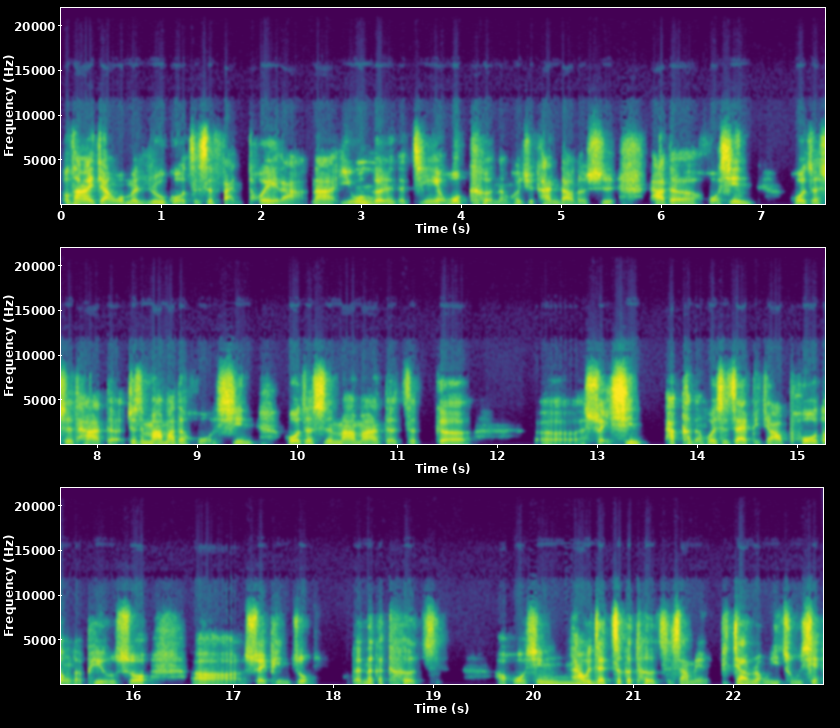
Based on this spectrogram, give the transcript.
通常来讲，我们如果只是反推啦，那以我个人的经验，嗯、我可能会去看到的是他的火星，或者是他的就是妈妈的火星，或者是妈妈的这个呃水星，他可能会是在比较波动的，譬如说呃水瓶座的那个特质。好，火星它会在这个特质上面比较容易出现，嗯、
